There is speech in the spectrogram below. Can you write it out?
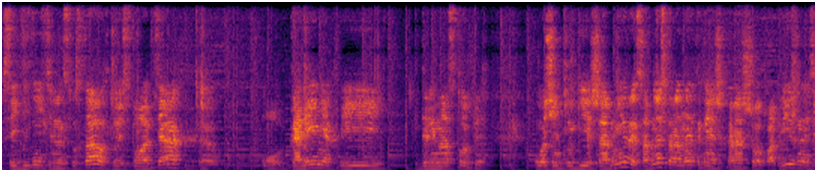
в соединительных суставах, то есть в локтях, э, коленях и голеностопе. Очень тугие шарниры. С одной стороны, это, конечно, хорошо. Подвижность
